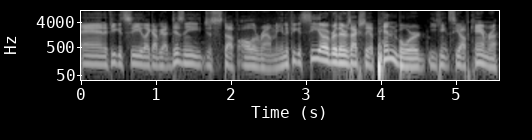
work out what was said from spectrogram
and if you could see, like I've got Disney just stuff all around me. And if you could see over, there's actually a pin board you can't see off camera,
